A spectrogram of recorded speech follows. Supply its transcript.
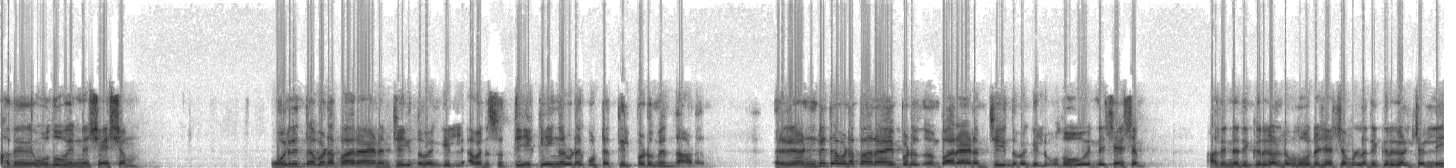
അത് ഒതുവിന് ശേഷം ഒരു തവണ പാരായണം ചെയ്യുന്നുവെങ്കിൽ അവൻ സുദ്ദീഖീങ്ങളുടെ കൂട്ടത്തിൽപ്പെടുമെന്നാണ് രണ്ട് തവണ പാരായപ്പെടുന്നു പാരായണം ചെയ്യുന്നുവെങ്കിൽ ഉദുവിന് ശേഷം അതിന്റെ ദിക്കറുകളുടെ ഉദുവിന് ശേഷമുള്ള ദിക്കറുകൾ ചൊല്ലി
